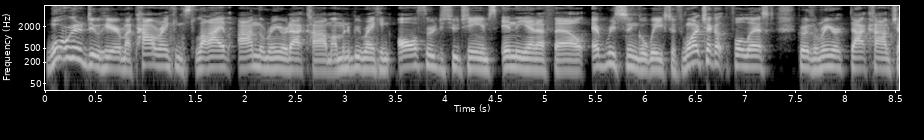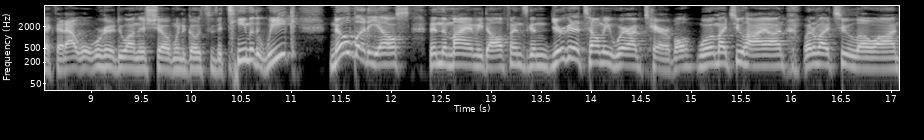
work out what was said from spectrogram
what we're going to do here, my power rankings live on the ringer.com. I'm going to be ranking all 32 teams in the NFL every single week. So if you want to check out the full list, go to the ringer.com, check that out. What we're going to do on this show, I'm going to go through the team of the week. Nobody else than the Miami Dolphins. And you're going to tell me where I'm terrible. What am I too high on? What am I too low on?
